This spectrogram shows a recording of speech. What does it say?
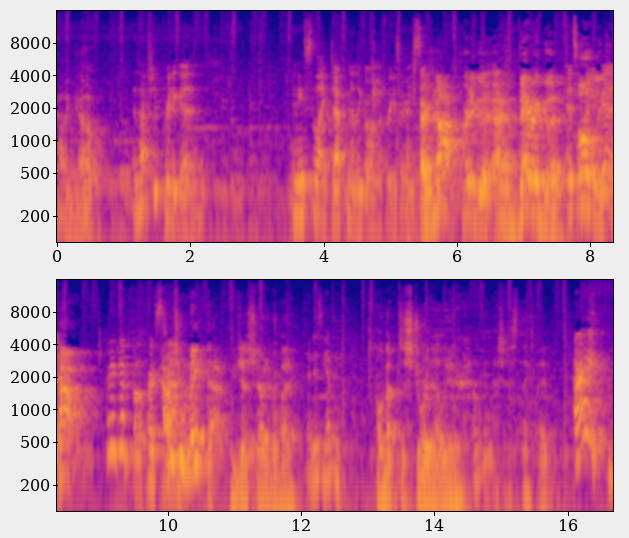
How'd it go? It's actually pretty good. It needs to like definitely go in the freezer. It's not pretty good, it's very good. It's Holy good. cow. Pretty good for the first How did you make that? You just showed everybody. It is yummy. I'm about to destroy that later. Oh. Delicious. Thanks, babe. All right.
